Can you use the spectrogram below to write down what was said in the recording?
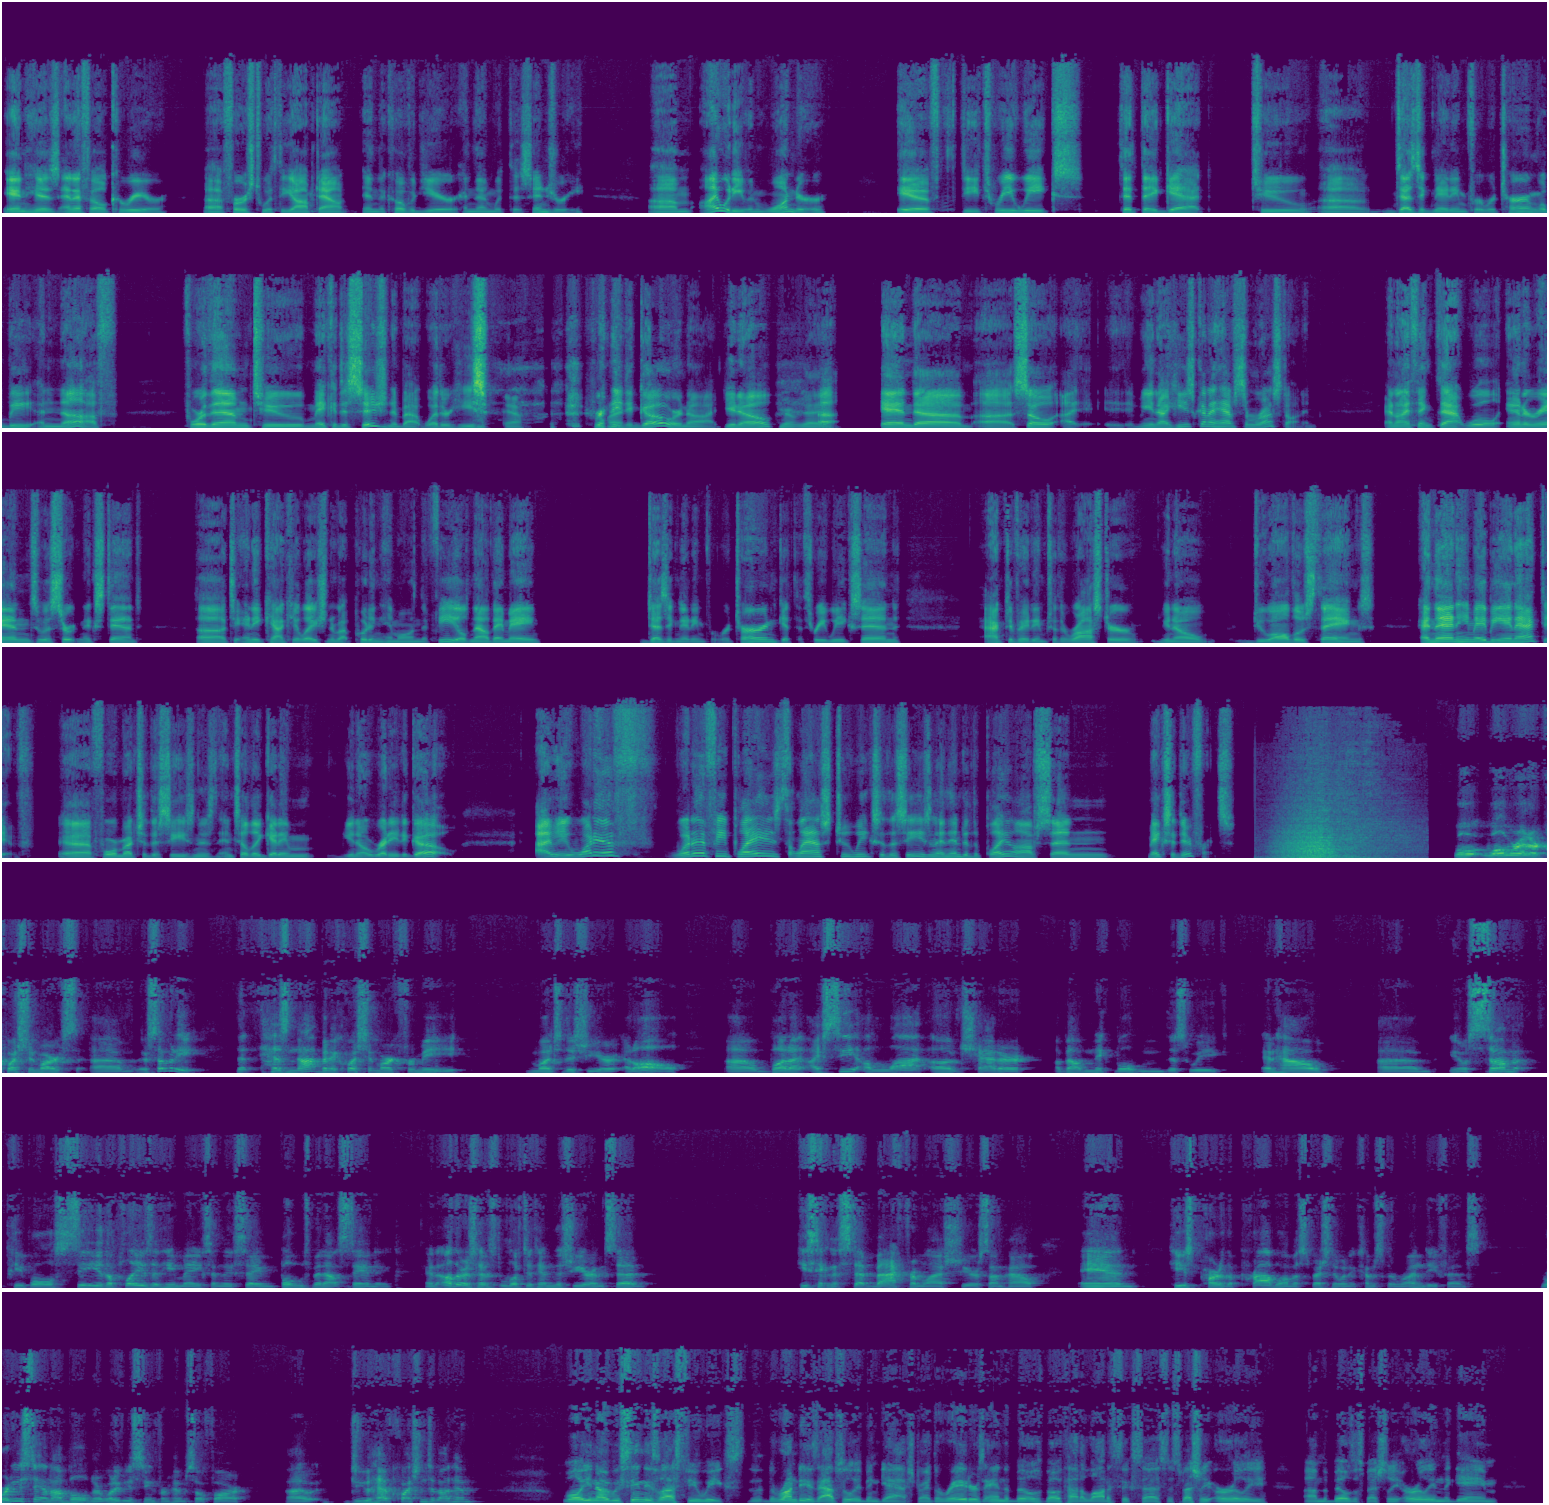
in his NFL career. Uh, first with the opt out in the COVID year, and then with this injury. Um, I would even wonder if the three weeks that they get to uh, designate him for return will be enough for them to make a decision about whether he's yeah ready right. to go or not. You know, yeah, yeah, yeah. Uh, and um, uh, so I, you know, he's going to have some rust on him, and I think that will enter in to a certain extent uh, to any calculation about putting him on the field. Now they may designate him for return, get the three weeks in, activate him to the roster, you know, do all those things, and then he may be inactive uh, for much of the season until they get him, you know, ready to go. I mean, what if what if he plays the last two weeks of the season and into the playoffs and makes a difference? Well, while we're at our question marks, um, there's somebody that has not been a question mark for me much this year at all. Uh, but I, I, see a lot of chatter about Nick Bolton this week and how um, you know some people see the plays that he makes and they say Bolton's been outstanding, and others have looked at him this year and said he's taken a step back from last year somehow, and he's part of the problem, especially when it comes to the run defense. Where do you stand on Bolton, or what have you seen from him so far? Uh, do you have questions about him? Well, you know, we've seen these last few weeks. The, the run D has absolutely been gashed, right? The Raiders and the Bills both had a lot of success, especially early, um, the Bills, especially early in the game,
